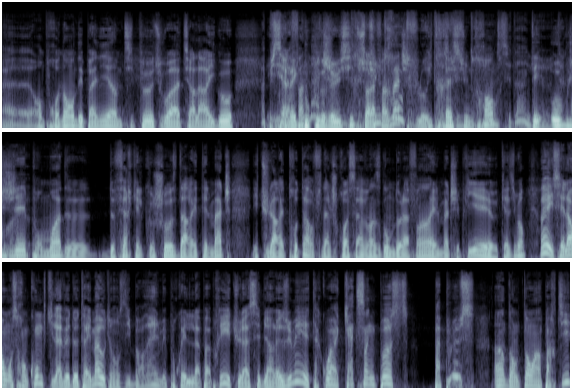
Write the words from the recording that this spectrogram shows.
euh, en prenant des paniers un petit peu, tu vois, à tir larigot, Ah, puis et avec beaucoup de match. réussite sur la fin de match. 30, Flo, il te reste une 30. C'est dingue. T'es Euh, obligé quoi, pour moi de, de faire quelque chose, d'arrêter le match, et tu l'arrêtes trop tard au final. Je crois c'est à 20 secondes de la fin et le match est plié euh, quasiment. Ouais, et c'est là où on se rend compte qu'il avait deux time-out et on se dit bordel, mais pourquoi il l'a pas pris Et tu l'as assez bien résumé. T'as quoi 4-5 postes pas plus, hein, dans le temps imparti,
